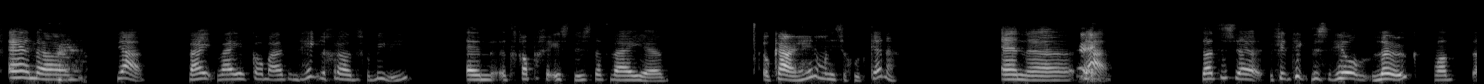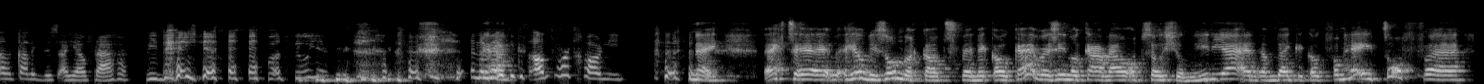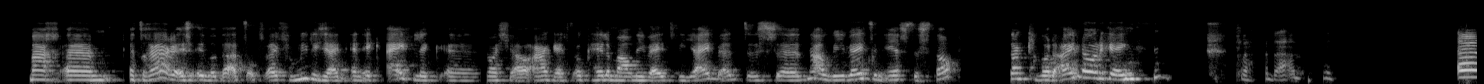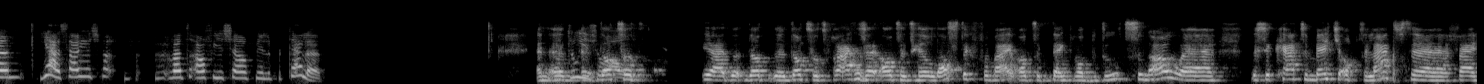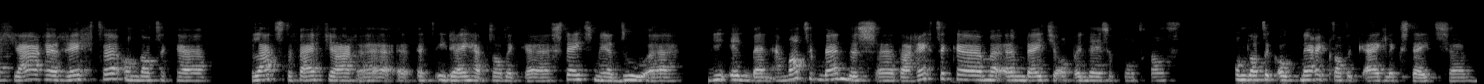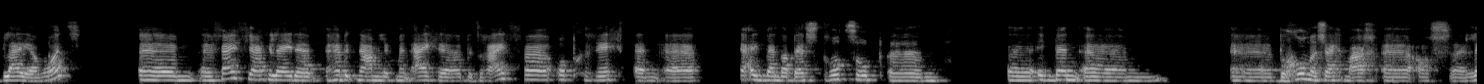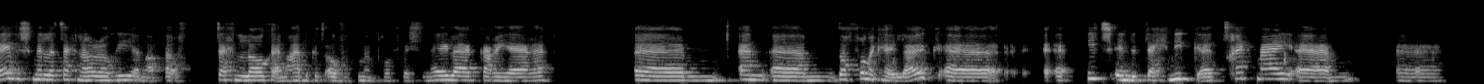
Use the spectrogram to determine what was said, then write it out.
en ehm, ja, wij, wij komen uit een hele grote familie. En het grappige is dus dat wij eh, elkaar helemaal niet zo goed kennen. En eh, Nee. ja, dat is, vind ik dus heel leuk. Want dan kan ik dus aan jou vragen, wie ben je wat doe je? en dan Ja. weet ik het antwoord gewoon niet. Nee, echt eh, heel bijzonder, Kat, vind ik ook. Hè? We zien elkaar wel op social media en dan denk ik ook van, hé, hey, tof. eh, maar ehm, het rare is inderdaad dat wij familie zijn en ik eigenlijk, eh, zoals je al aangeeft, ook helemaal niet weet wie jij bent. Dus nou, wie weet een eerste stap. Dank je voor de uitnodiging. Graag gedaan. Ehm, ja, zou je wat over jezelf willen vertellen? En Wat doe je dat soort, ja, dat, dat, soort vragen zijn altijd heel lastig voor mij, want ik denk, wat bedoelt ze nou? Eh, dus ik ga het een beetje op de laatste vijf jaar eh, richten, omdat ik eh, de laatste vijf jaar eh, het idee heb dat ik steeds meer doe wie ik ben en wat ik ben. Dus daar richt ik me een beetje op in deze podcast, omdat ik ook merk dat ik eigenlijk steeds blijer word. Ehm, eh, vijf jaar geleden heb ik namelijk mijn eigen bedrijf opgericht. En ja, ik ben daar best trots op. Ehm, eh, ik ben ehm, eh, begonnen zeg maar, eh, als levensmiddelentechnologie en, of technoloog. En dan heb ik het over mijn professionele carrière. Ehm, en dat vond ik heel leuk. Iets in de techniek trekt mij.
